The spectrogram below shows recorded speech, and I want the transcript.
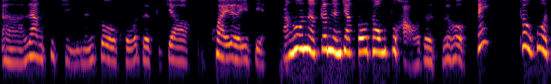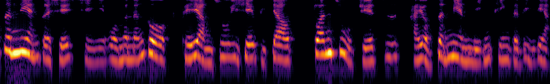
呃让自己能够活得比较快乐一点。然后呢，跟人家沟通不好的时候，哎，透过正念的学习，我们能够培养出一些比较专注觉知，还有正念聆听的力量。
